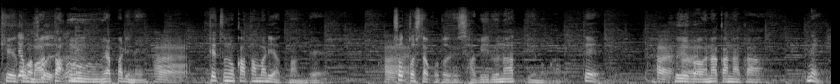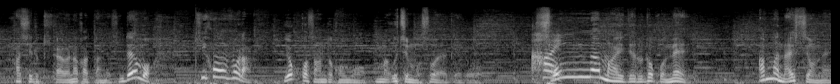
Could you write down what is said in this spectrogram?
傾向もあった。やっね。うんやっぱりね。は鉄の塊やったんで、いはい。ちょっとしたことで錆びるなっていうのがあってはい冬場はなかなかね走る機会はなかったんです。でも基本ほらよっこさんとこも、まあ、うちもそうやけど、はい。そんな巻いてるとこねあんまないっすよね。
